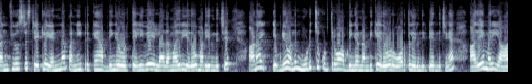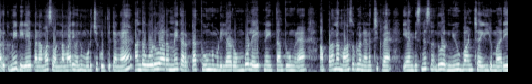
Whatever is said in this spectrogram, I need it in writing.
கன்ஃபியூஸ்டு ஸ்டேட்டில் என்ன பண்ணிட்டு இருக்கேன் அப்படிங்கிற ஒரு தெளிவே இல்லாத மாதிரி ஏதோ மாதிரி இருந்துச்சு. ஆனால் எப்படியோ வந்து முடிச்சு கொடுத்துருவோம் அப்படிங்கிற நம்பிக்கை ஏதோ ஒரு ஓரத்தில் இருந்துக்கிட்டே இருந்துச்சுங்க. அதே மாதிரி யாருக்குமே டிலே பண்ணாமல் சொன்ன மாதிரி வந்து முடிச்சு கொடுத்துட்டேங்க. அந்த ஒரு வாரமே கரெக்டாக தூங்க முடியல. ரொம்ப லேட் நைட் தான் தூங்கினேன். அப்போலாம் நான் மனசுக்குள்ளே நினச்சிக்குவேன். என் பிஸ்னஸ் வந்து ஒரு நியூ பார்ன் சைல்டு மாதிரி.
